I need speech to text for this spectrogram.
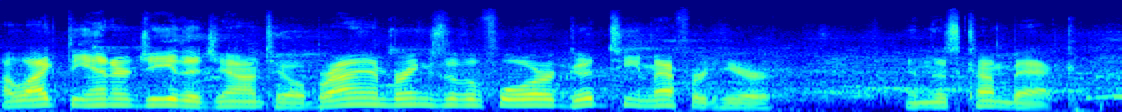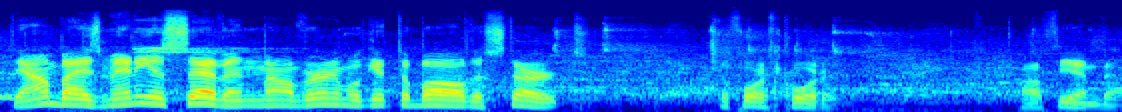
I like the energy that Giante O'Brien brings to the floor. Good team effort here in this comeback. Down by as many as seven, Mount Vernon will get the ball to start the fourth quarter off the inbound.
